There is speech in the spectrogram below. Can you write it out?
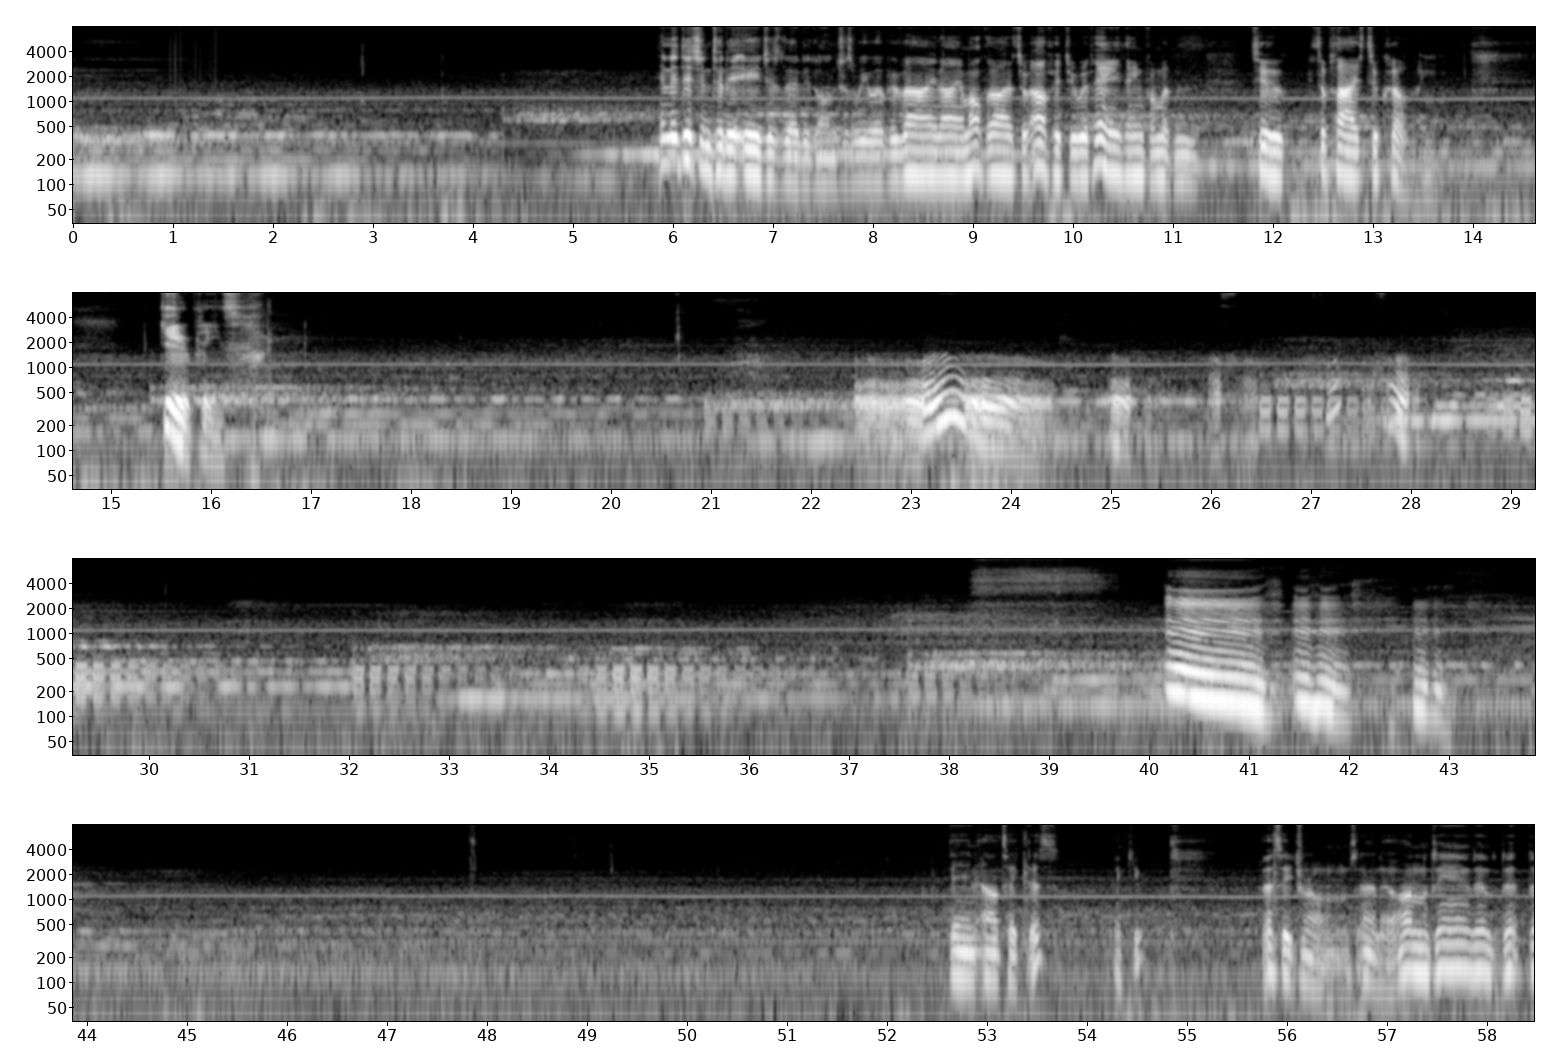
In addition to the Aegis-loaded launches we will provide, I am authorized to outfit you with anything from weapons to supplies to clothing. Gear, please. I'll take this. Thank you. Bessie drones. And on the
